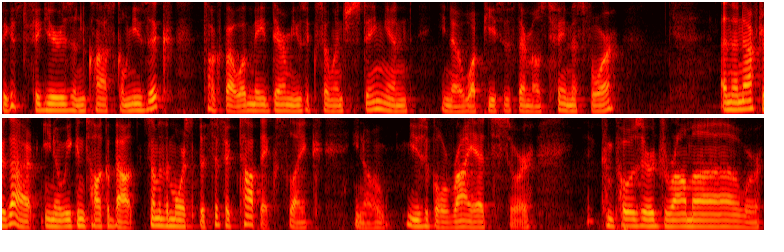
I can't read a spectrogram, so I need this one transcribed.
biggest figures in classical music, talk about what made their music so interesting and, you know, what pieces they're most famous for. And then after that, you know, we can talk about some of the more specific topics like, you know, musical riots or composer drama or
